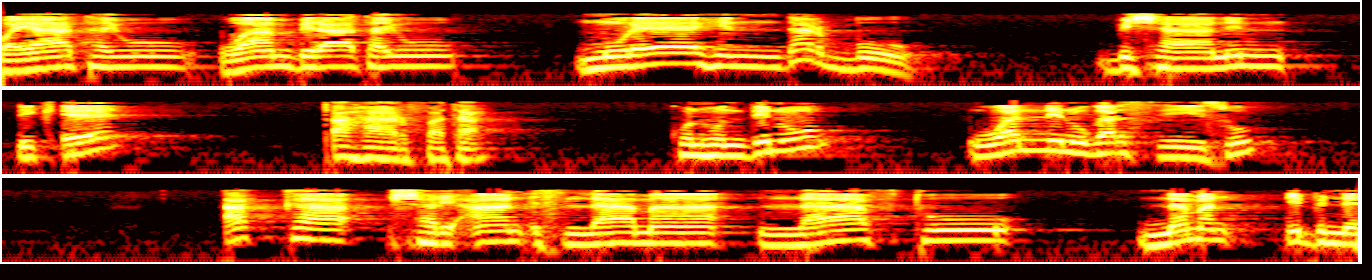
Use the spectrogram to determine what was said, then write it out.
wayaa tayuu waan biraa tayuu muree hin darbuu bishaanin dhiqee xahaarfata. Kun hundinuu wanni nu garsiisu akka shari'aan islaamaa laaftuu naman dhibne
